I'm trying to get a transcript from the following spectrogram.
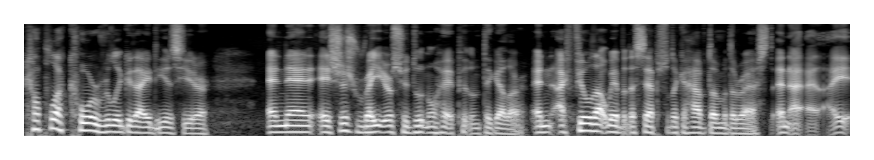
couple of core really good ideas here, and then it's just writers who don't know how to put them together. And I feel that way about this episode, like I have done with the rest. And I, I,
